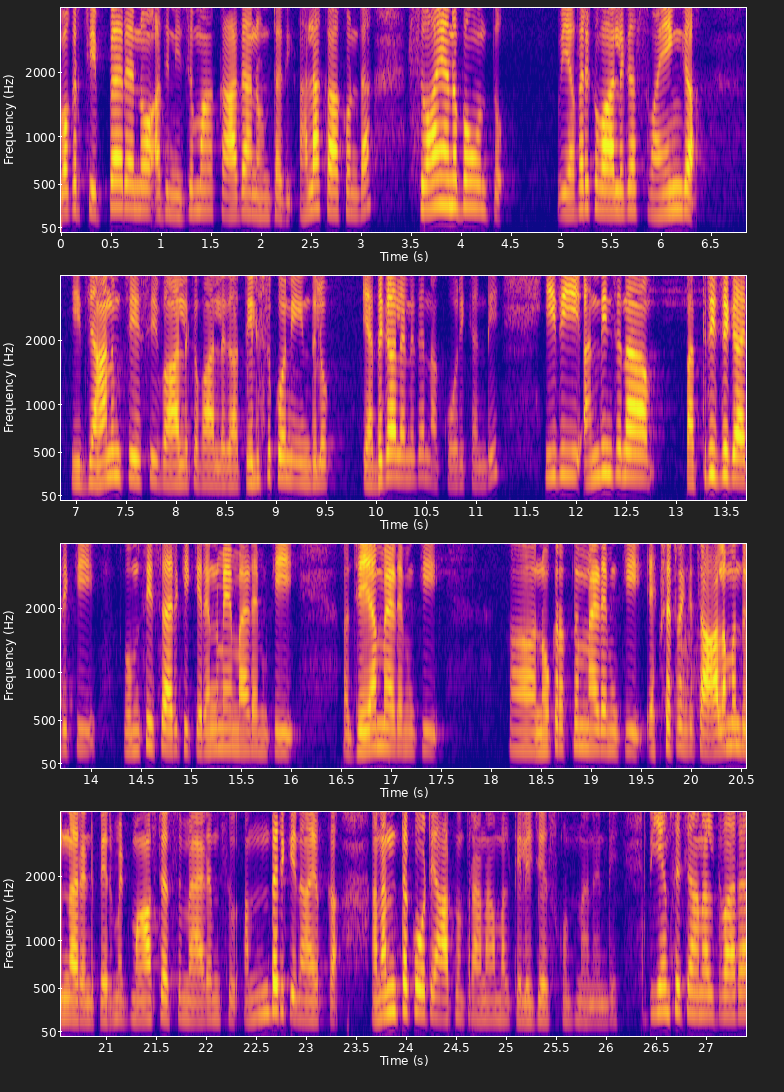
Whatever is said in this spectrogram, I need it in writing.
ఒకరు చెప్పారనో అది నిజమా కాదా అని ఉంటుంది. అలా కాకుండా స్వయ అనుభవంతో ఎవరికి వాళ్ళుగా స్వయంగా ఈ ధ్యానం చేసి వాళ్ళకి వాళ్ళుగా తెలుసుకొని ఇందులో ఎదగాలనేదే నా కోరిక అండి. ఇది అందించిన పత్రిజి గారికి వంశీ సార్కి కిరణ్మయ మేడంకి జయ మేడంకి నూకరత్నం మేడంకి ఎక్సెట్రా ఇంకా చాలామంది ఉన్నారండి. పిరమిడ్ మాస్టర్స్ మేడమ్స్ అందరికీ నా యొక్క అనంతకోటి ఆత్మ ప్రణామాలు తెలియజేసుకుంటున్నానండి. పిఎంసీ ఛానల్ ద్వారా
